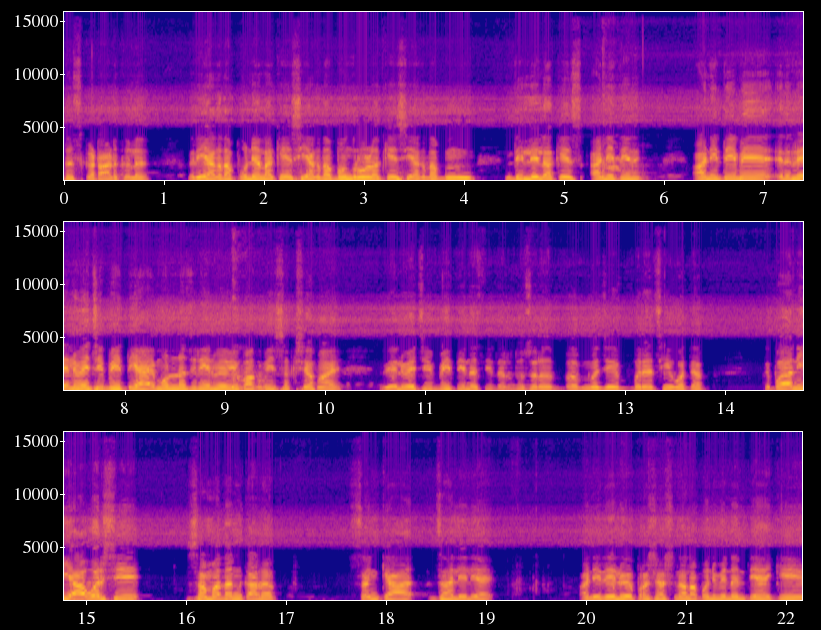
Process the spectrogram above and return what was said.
दसकट अडकलं तरी एकदा पुण्याला केस एकदा बंगळुरूला केस एकदा दिल्लीला केस आणि ती आणि ती बी रेल्वेची भीती आहे म्हणूनच रेल्वे विभाग बी सक्षम आहे. रेल्वेची भीती नसती तर दुसरं म्हणजे बरेच ही होत्यात. पण यावर्षी समाधानकारक संख्या झालेली आहे. आणि रेल्वे प्रशासनाला पण विनंती आहे की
